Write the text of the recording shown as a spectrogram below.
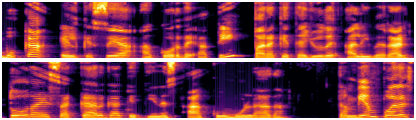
busca el que sea acorde a ti para que te ayude a liberar toda esa carga que tienes acumulada. También puedes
